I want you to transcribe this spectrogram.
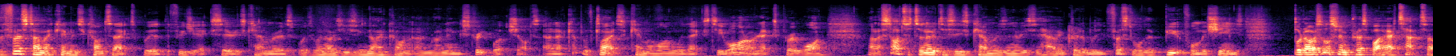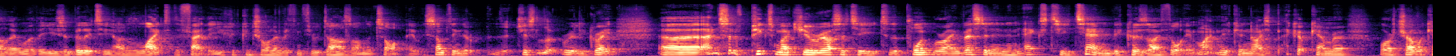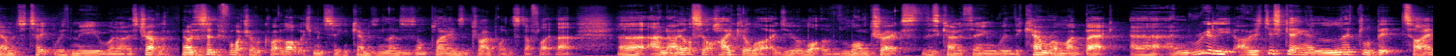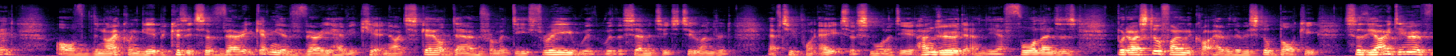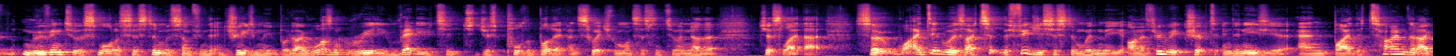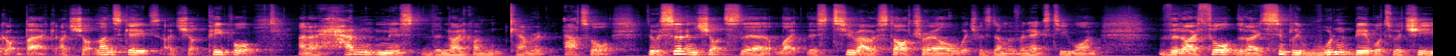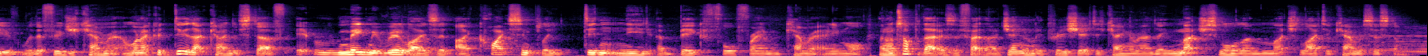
The first time I came into contact with the Fuji X series cameras was when I was using Nikon and running street workshops and a couple of clients came along with X-T1 or an X Pro 1 and I started to notice these cameras and I how incredibly, first of all they're beautiful machines but I was also impressed by how tactile they were, the usability. I liked the fact that you could control everything through dials on the top. It was something that, that just looked really great uh, and sort of piqued my curiosity to the point where I invested in an XT10 because I thought it might make a nice backup camera or a travel camera to take with me when I was traveling. Now, as I said before, I travel quite a lot, which means taking cameras and lenses on planes and tripod and stuff like that. Uh, and I also hike a lot. I do a lot of long treks, this kind of thing, with the camera on my back. Uh, and really, I was just getting a little bit tired of the Nikon gear because it's a very, it gave me a very heavy kit. Now I'd scaled down from a D3 with, with a 70 to 200 f2.8 to a smaller D800 and the f4 lenses, but I was still finding them quite heavy, they were still bulky. So the idea of moving to a smaller system was something that intrigued me, but I wasn't really ready to, to just pull the bullet and switch from one system to another just like that. So what I did was I took the Fuji system with me on a three-week trip to Indonesia and by the time that I got back I'd shot landscapes, I'd shot people and I hadn't missed the Nikon camera at all. There were certain shots there like this two-hour star trail which was done with an X-T1 that I thought that I simply wouldn't be able to achieve with a Fuji camera. And when I could do that kind of stuff, it made me realize that I quite simply didn't need a big full frame camera anymore. And on top of that is the fact that I genuinely appreciated carrying around a much smaller, much lighter camera system.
